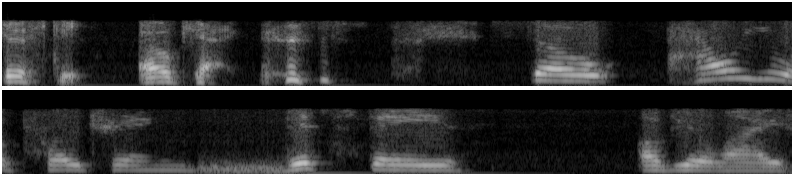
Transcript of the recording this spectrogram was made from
Fifty. Okay. so, how are you approaching this phase of your life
